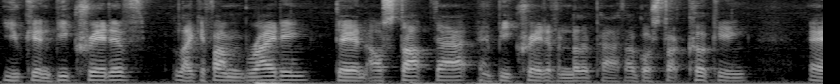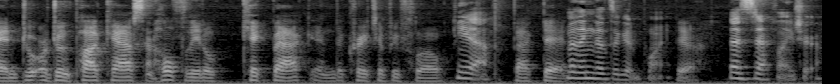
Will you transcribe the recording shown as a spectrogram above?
you can be creative. Like if I'm writing, then I'll stop that and be creative in another path. I'll go start cooking and do, or doing podcasts, and hopefully it'll kick back and the creativity flow yeah, back there. I think that's a good point. Yeah. That's definitely true.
